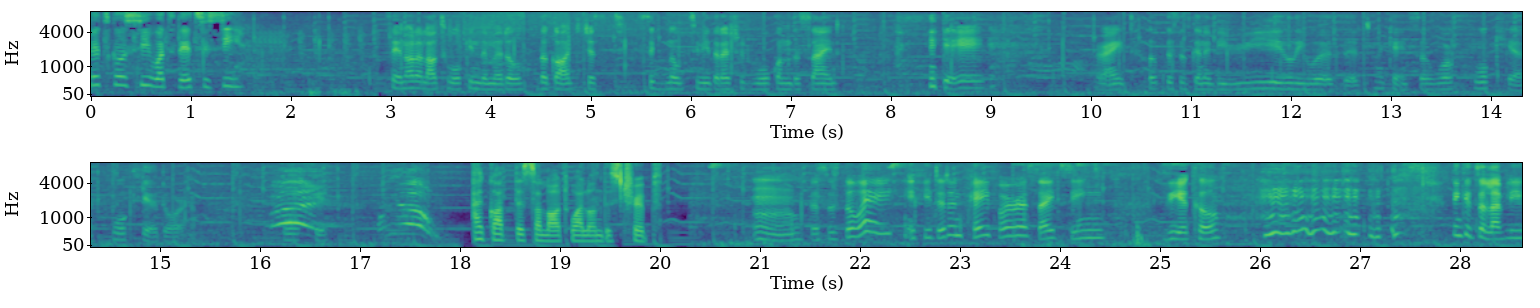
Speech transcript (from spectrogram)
Let's go see what's there to see. So you're not allowed to walk in the middle. The guard just signaled to me that I should walk on the side. Right hope this is gonna be really worth it. Okay so walk walk here. Walk here dora. Walk here i got this a lot while on this trip. Mm, this is the way. If you didn't pay for a sightseeing vehicle. I think it's a lovely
